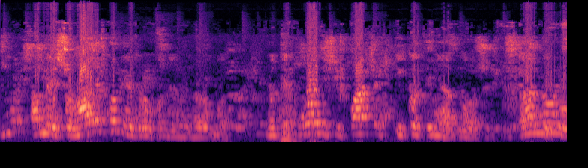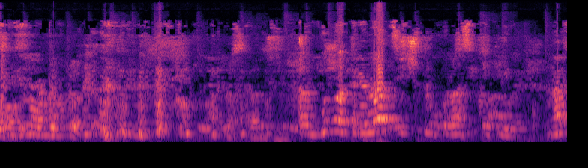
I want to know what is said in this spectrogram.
Ну, А ми що, мали як ходили на роботу? Ну ти ходиш і пачеш, і котеня зносиш. А ну, ну, ти? Було 13 штук у нас котів. Нас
